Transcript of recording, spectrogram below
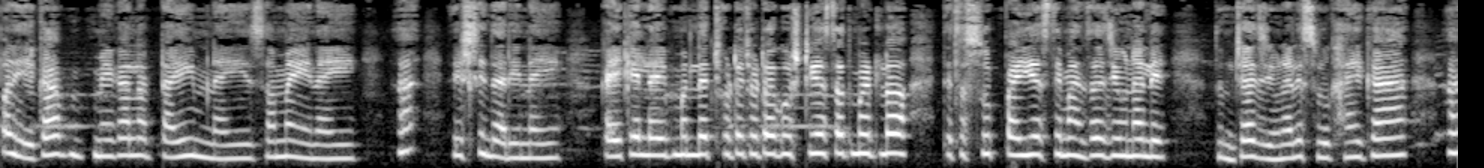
पण एकामेकाला टाईम नाही समय नाही हां? रिश्तेदारी नाही. काही काही लाईफमधल्या छोट्या छोट्या गोष्टी असतात म्हटलं त्याचं सुख पाहिजे असते माणसाच्या जीवनाले. तुमच्या जीवनाला सुख आहे का? हां?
